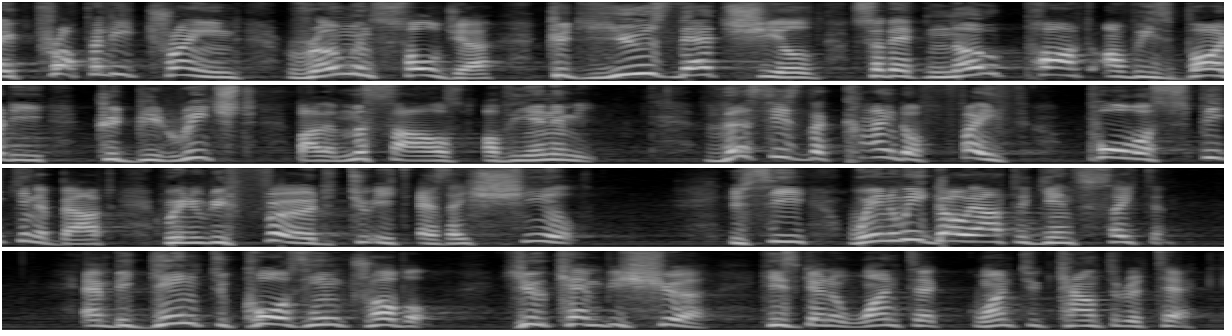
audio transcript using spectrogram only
A properly trained Roman soldier could use that shield so that no part of his body could be reached by the missiles of the enemy. This is the kind of faith Paul was speaking about when he referred to it as a shield. You see, when we go out against Satan and begin to cause him trouble, you can be sure he's going to want to, want to counterattack.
